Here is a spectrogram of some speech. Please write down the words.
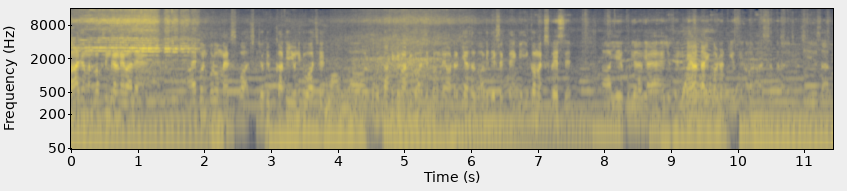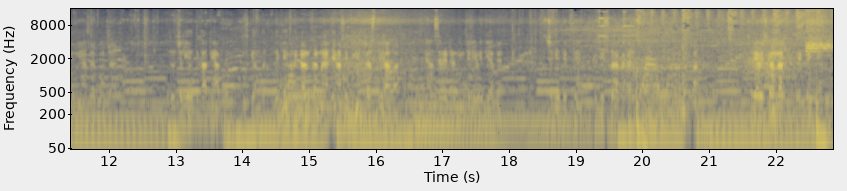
आज हम अनबॉक्सिंग करने वाले हैं आईफोन प्रो मैक्स वॉच जो कि काफ़ी यूनिक वॉच है और बहुत काफ़ी डिमांडिंग वॉच है। तो हमने ऑर्डर किया था तो अभी देख सकते हैं कि इकॉम एक्सप्रेस से ये कुरियर अभी आया है, जो कि हम ग्यारह तारीख ऑर्डर किए थे और आज सत्रह छः सात दिन यहाँ पे पहुँचा है। तो चलिए दिखाते हैं आपको इसके अंदर। देखिए रिटर्न करना है, यहाँ से एड्रेस दिया हुआ यहाँ से रिटर्निंग के लिए भी दिया गया चलिए देखते हैं कुछ इस तरह का है चलिए अब इसके अंदर देखते हैं क्या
